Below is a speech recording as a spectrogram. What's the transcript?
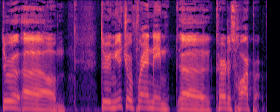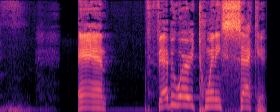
through um through a mutual friend named uh, Curtis Harper. And February 22nd,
